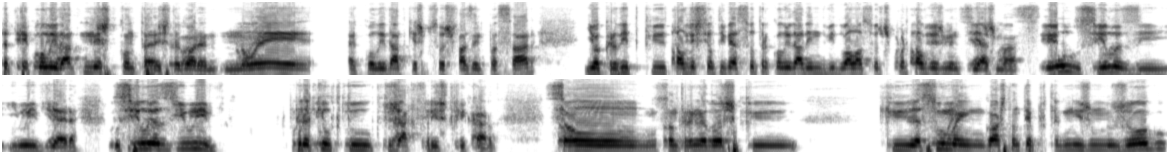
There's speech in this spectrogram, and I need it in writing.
de ter qualidade neste contexto. Agora, não é a qualidade que as pessoas fazem passar e eu acredito que talvez se ele tivesse outra qualidade individual ao seu dispor, talvez me entusiasmasse. Ele, o Silas e, e o Ivo Vieira. O Silas e o Ivo por aquilo que tu, que tu já referiste, Ricardo. São, são treinadores que, que assumem, gostam de ter protagonismo no jogo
